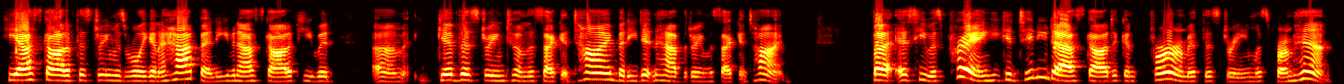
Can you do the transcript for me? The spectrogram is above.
He asked God if this dream was really going to happen. He even asked God if he would um, give this dream to him the second time, but he didn't have the dream a second time. But as he was praying, he continued to ask God to confirm if this dream was from him.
